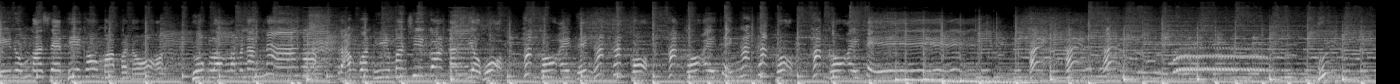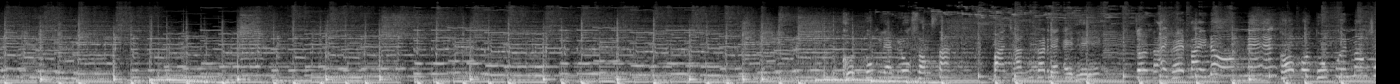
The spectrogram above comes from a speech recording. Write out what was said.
ดีหนุ่มมาเศรษฐีเข้ามาพนอถูกหลอกแล้วมานั่งหน้า คนมุงแหลกลูกสองสั้นบ้านฉันเขาเรียกไอเทกจนไรเคยไตน้องแนงขอคนถูกปืนมองแช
